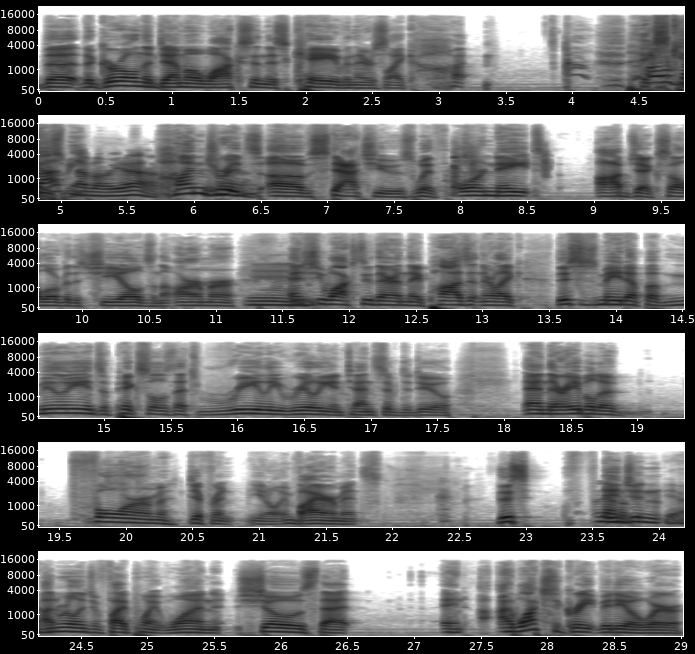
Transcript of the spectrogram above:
The the girl in the demo walks in this cave and there's like hu- excuse that me, demo, yeah. hundreds of statues with ornate objects all over the shields and the armor. Mm. And she walks through there and they pause it and they're like, this is made up of millions of pixels. That's really, really intensive to do. And they're able to form different, you know, environments. This engine, yeah. Unreal Engine 5.1, shows that. And I watched a great video where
